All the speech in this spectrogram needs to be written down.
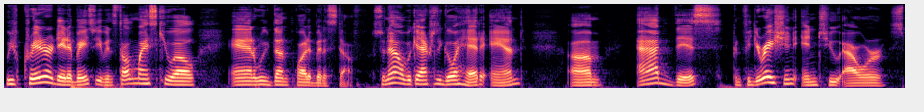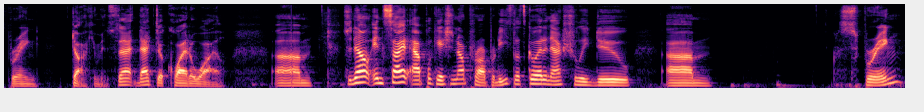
we've created our database, we've installed MySQL, and we've done quite a bit of stuff. So now we can actually go ahead and um, add this configuration into our Spring document. So that, that took quite a while. Um, so now inside application properties, let's go ahead and actually do um, spring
